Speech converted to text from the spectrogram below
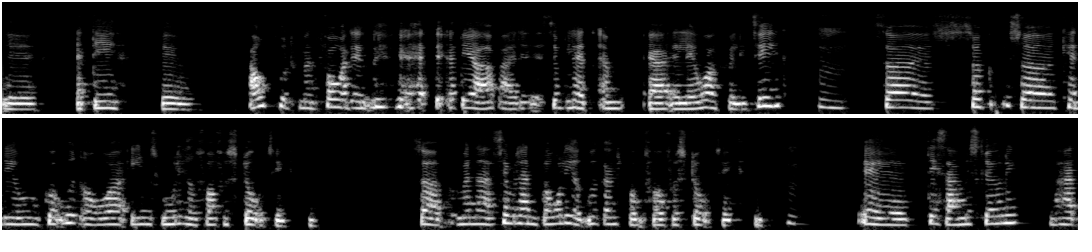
øh, at det øh, output, man får af, den, af, det, arbejde, simpelthen er, er af lavere kvalitet, Mm. så, så, så kan det jo gå ud over ens mulighed for at forstå teksten. Så man har simpelthen et dårligere udgangspunkt for at forstå teksten. Mm. Øh, det samme med skrivning. Man har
